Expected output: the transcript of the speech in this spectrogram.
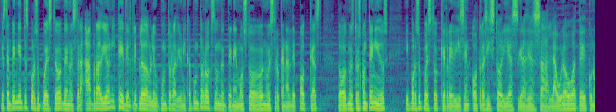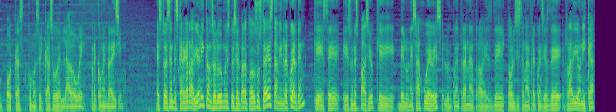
que estén pendientes por supuesto de nuestra app Radiónica y del www.radionica.rocks donde tenemos todo nuestro canal de podcast, todos nuestros contenidos y por supuesto que revisen otras historias gracias a Laura Obate con un podcast como es el caso del lado B, recomendadísimo. Esto es en Descarga Radiónica, un saludo muy especial para todos ustedes. También recuerden que este es un espacio que de lunes a jueves lo encuentran a través de todo el sistema de frecuencias de Radiónica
